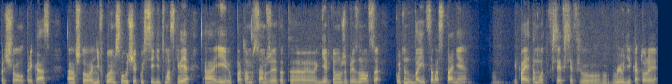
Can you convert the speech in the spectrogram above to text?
пришел приказ – что ни в коем случае пусть сидит в Москве, а, и потом сам же этот э, Гиркин, он же признался, Путин боится восстания. И поэтому вот все, все люди, которые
